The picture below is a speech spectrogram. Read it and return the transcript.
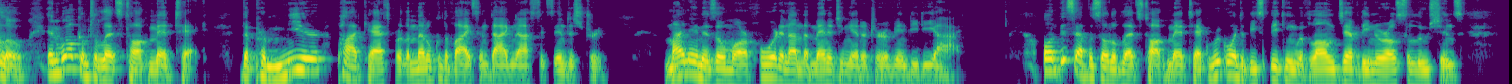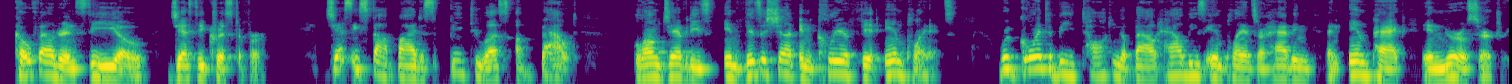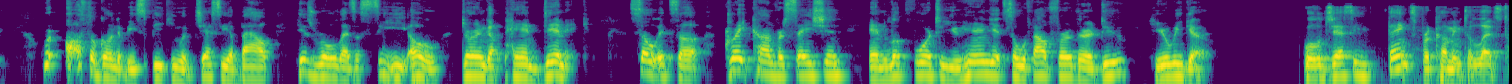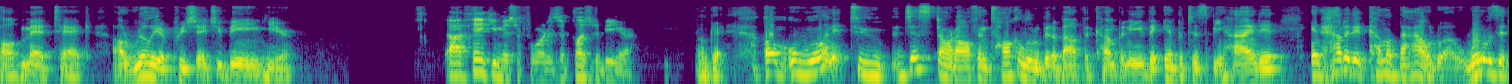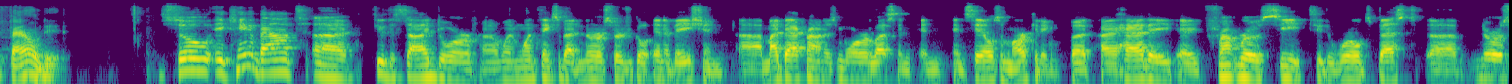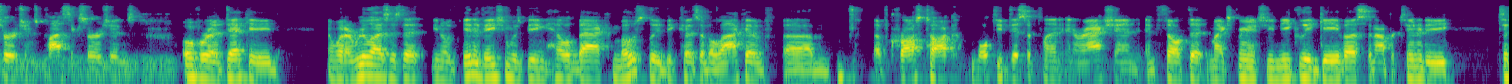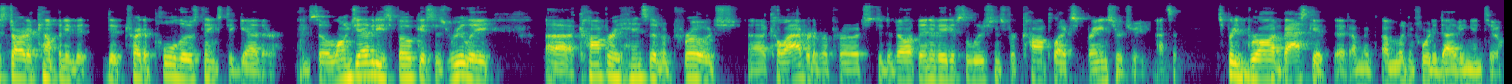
Hello, and welcome to Let's Talk MedTech, the premier podcast for the medical device and diagnostics industry. My name is Omar Ford, and I'm the managing editor of MDDI. On this episode of Let's Talk MedTech, we're going to be speaking with Longeviti Neuro Solutions co founder and CEO, Jesse Christopher. Jesse stopped by to speak to us about Longeviti's InvisiShunt and ClearFit implants. We're going to be talking about how these implants are having an impact in neurosurgery. We're also going to be speaking with Jesse about his role as a CEO during a pandemic. So it's a great conversation and look forward to you hearing it. So without further ado, here we go. Well, Jesse, thanks for coming to Let's Talk MedTech. I really appreciate you being here. Uh, thank you, Mr. Ford. It's a pleasure to be here. Okay. Um, wanted to just start off and talk a little bit about the company, the impetus behind it, and how did it come about? When was it founded? So it came about uh, through the side door uh, when one thinks about neurosurgical innovation. Uh, my background is more or less in, in, in, sales and marketing, but I had a, a front row seat to the world's best uh, neurosurgeons, plastic surgeons over a decade. And what I realized is that you know innovation was being held back mostly because of a lack of um, of crosstalk, multidiscipline interaction, and felt that my experience uniquely gave us an opportunity to start a company that that try to pull those things together. And so Longeviti's focus is really a comprehensive approach, a collaborative approach to develop innovative solutions for complex brain surgery. That's a it's a pretty broad basket that I'm I'm looking forward to diving into.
